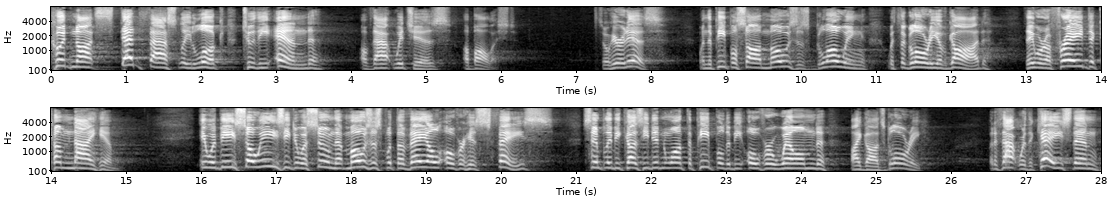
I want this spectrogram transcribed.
could not steadfastly look to the end of that which is abolished. So here it is. When the people saw Moses glowing with the glory of God, they were afraid to come nigh him. It would be so easy to assume that Moses put the veil over his face simply because he didn't want the people to be overwhelmed by God's glory. But if that were the case, then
